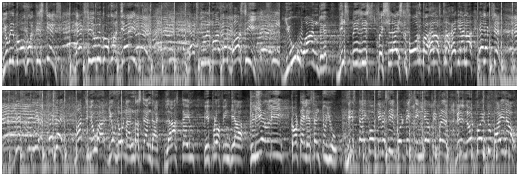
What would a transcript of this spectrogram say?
you will go for Christians. Next you will go for Jain. Next you will go for Parsi. You want this bill is specialized for Maharashtra Haryana election. This bill is specialized. But you are, you don't understand that. Last time people of India clearly taught a lesson to you. This type of divisive politics India people will not going to buy now.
